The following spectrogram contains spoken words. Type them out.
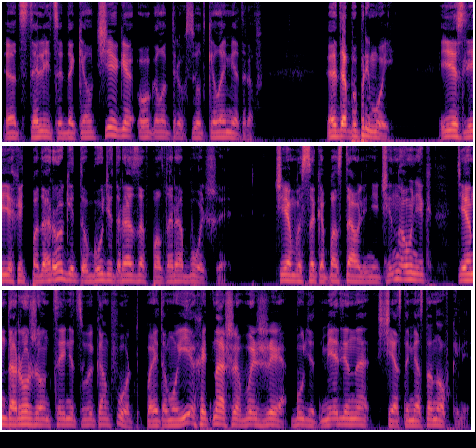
От столицы до Келчега около 300 километров. Это по прямой. Если ехать по дороге, то будет раза в полтора больше. Чем высокопоставленнее чиновник, тем дороже он ценит свой комфорт, поэтому ехать наша ВЖ будет медленно, с частыми остановками.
